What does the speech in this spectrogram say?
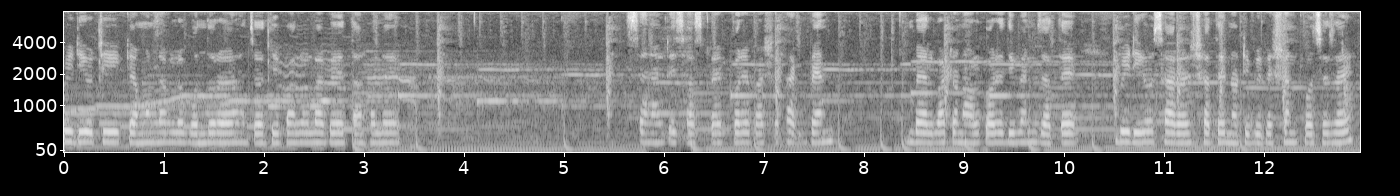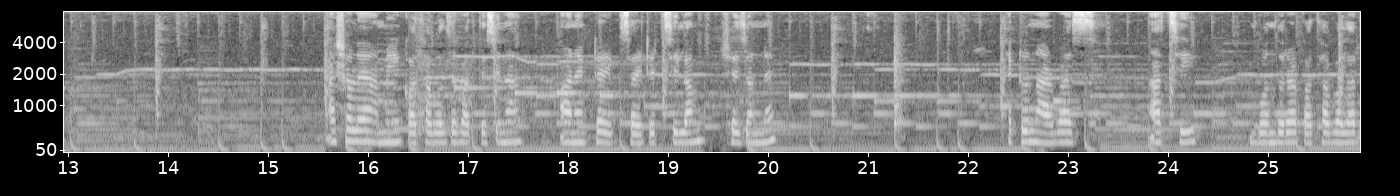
ভিডিওটি কেমন লাগল বন্ধুরা? যদি ভালো লাগে তাহলে চ্যানেলটি সাবস্ক্রাইব করে পাশে থাকবেন। বেল বাটন অল করে দিবেন যাতে ভিডিও ছাড়ার সাথে নোটিফিকেশন পৌঁছে যায়। আসলে আমি কথা বলতে পারতেছি না, অনেকটা এক্সাইটেড ছিলাম সেজন্যে। একটু নার্ভাস আছি। বন্ধুরা কথা বলার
